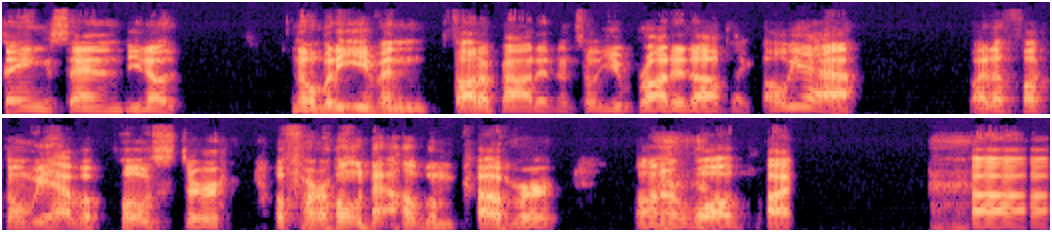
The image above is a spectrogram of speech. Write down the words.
things, and you know, nobody even thought about it until you brought it up. Like, oh yeah, why the fuck don't we have a poster of our own album cover on our wall? But uh,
